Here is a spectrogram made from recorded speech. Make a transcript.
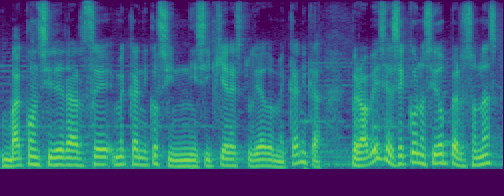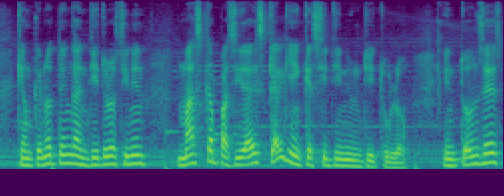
va a considerarse mecánico sin ni siquiera ha estudiado mecánica. Pero a veces he conocido personas que aunque no tengan títulos tienen más capacidades que alguien que sí tiene un título. Entonces,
